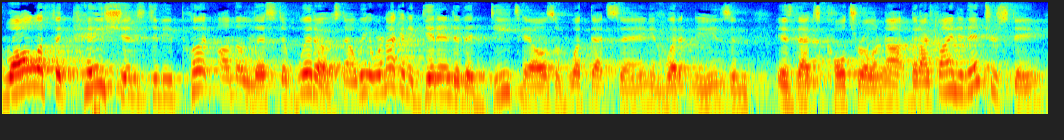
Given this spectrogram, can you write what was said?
qualifications to be put on the list of widows. Now, we, are not going to get into the details of what that's saying and what it means and is that's cultural or not, but I find it interesting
